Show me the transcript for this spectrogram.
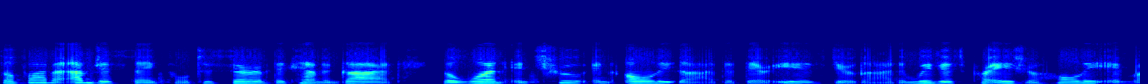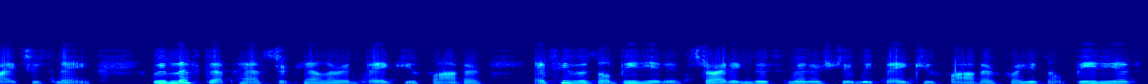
So, Father, I'm just thankful to serve the kind of God the one and true and only God that there is, dear God. And we just praise your holy and righteous name. We lift up Pastor Keller and thank you, Father, as he was obedient in starting this ministry. We thank you, Father, for his obedience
